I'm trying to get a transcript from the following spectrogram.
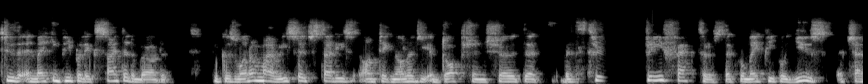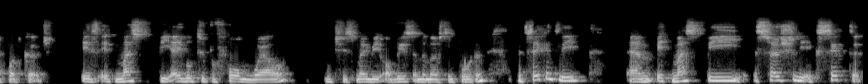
to the, and making people excited about it. Because one of my research studies on technology adoption showed that the three, three factors that will make people use a chatbot coach is it must be able to perform well, which is maybe obvious and the most important. But secondly, um, it must be socially accepted.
